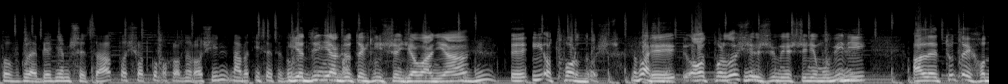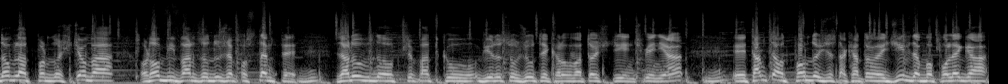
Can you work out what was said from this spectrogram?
to w glebie, nie mszyca, to środków ochrony roślin, nawet insekcydów? Jedynie agrotechniczne działania Mhm. y, i odporność. No właśnie. Y, O odporności żeśmy jeszcze nie mówili, ale tutaj hodowla odpornościowa robi bardzo duże postępy. Zarówno w przypadku wirusów żółtej krowatości jęczmienia. Y, Tamta odporność jest taka trochę dziwna, bo polega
